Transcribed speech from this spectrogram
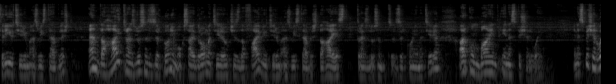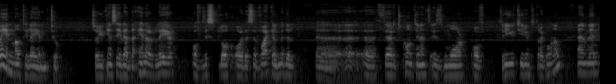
3 yttrium as we established, and the high translucent zirconium oxide raw material, which is the 5 yttrium as we established, the highest translucent zirconium material, are combined in a special way. In a special way in multi-layering too. So you can say that the inner layer of this block or the cervical middle uh, uh, uh third continent is more of 3 yttrium tetragonal and then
